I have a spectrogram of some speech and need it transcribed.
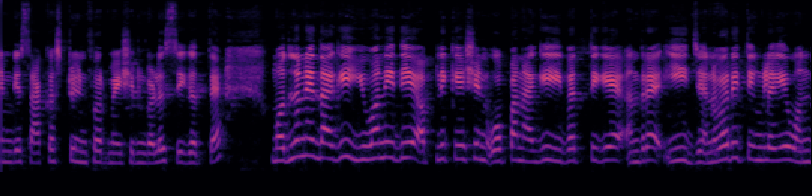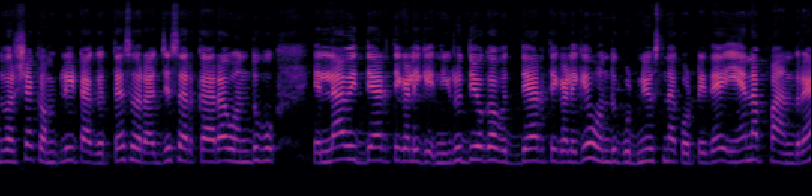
ನಿಮಗೆ ಸಾಕಷ್ಟು ಇನ್ಫಾರ್ಮೇಷನ್ಗಳು ಸಿಗುತ್ತೆ. ಮೊದಲನೇದಾಗಿ, ಯುವನಿಧಿ ಅಪ್ಲಿಕೇಶನ್ ಓಪನ್ ಆಗಿ ಇವತ್ತಿಗೆ ಅಂದರೆ ಈ ಜನವರಿ ತಿಂಗಳಿಗೆ ಒಂದು ವರ್ಷ ಕಂಪ್ಲೀಟ್ ಆಗುತ್ತೆ. ಸೊ ರಾಜ್ಯ ಸರ್ಕಾರ ಒಂದು ಎಲ್ಲ ವಿದ್ಯಾರ್ಥಿಗಳಿಗೆ, ನಿರುದ್ಯೋಗ ವಿದ್ಯಾರ್ಥಿಗಳಿಗೆ ಒಂದು ಗುಡ್ ನ್ಯೂಸ್ನ ಕೊಟ್ಟಿದೆ. ಏನಪ್ಪ ಅಂದರೆ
